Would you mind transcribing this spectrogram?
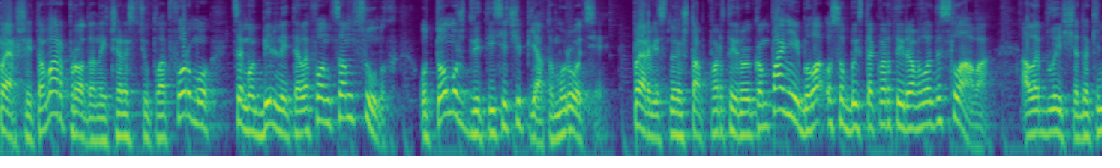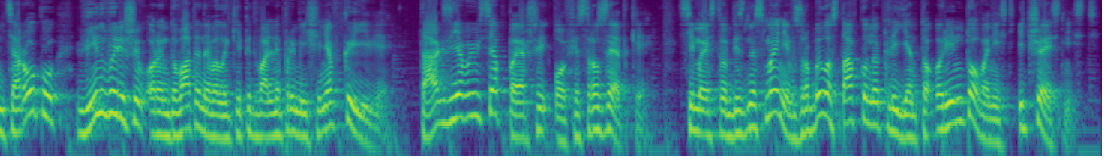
Перший товар, проданий через цю платформу, це мобільний телефон Samsung у тому ж 2005 році. Первісною штаб-квартирою компанії була особиста квартира Владислава, але ближче до кінця року він вирішив орендувати невелике підвальне приміщення в Києві. Так з'явився перший офіс розетки. Сімейство бізнесменів зробило ставку на клієнтоорієнтованість і чесність.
